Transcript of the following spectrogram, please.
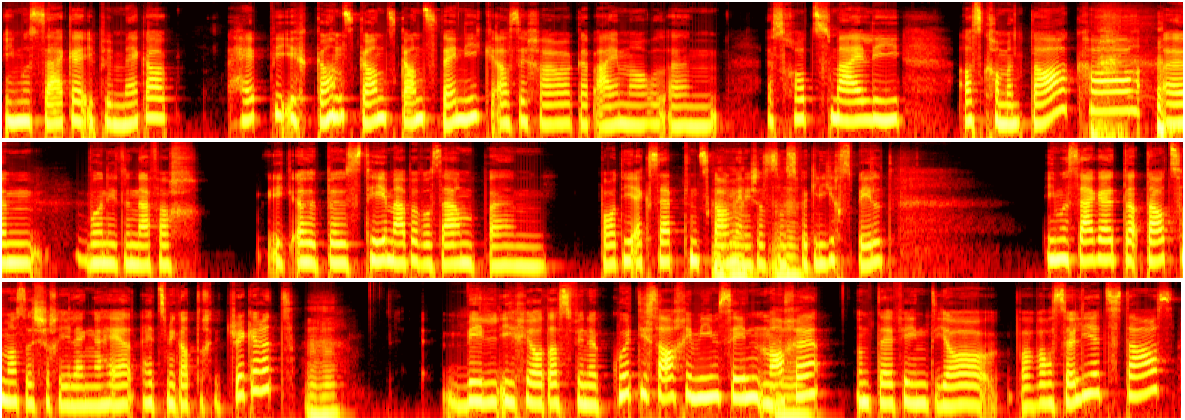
Ich muss sagen, ich bin mega happy. Ich ganz, ganz, ganz wenig. Also ich habe, glaube einmal ähm, ein Kotzsmiley als Kommentar gehabt, ähm, wo ich dann einfach ich, äh, über das Thema eben, wo es auch um ähm, Body Acceptance gegangen Mhm, ist, also so ein mhm. Vergleichsbild. Ich muss sagen, da, dazu, das ist ein bisschen länger her, hat es mich gerade ein bisschen triggert, Mhm. weil ich ja das für eine gute Sache in meinem Sinn mache und dann finde, ja, wa- was soll ich jetzt das?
